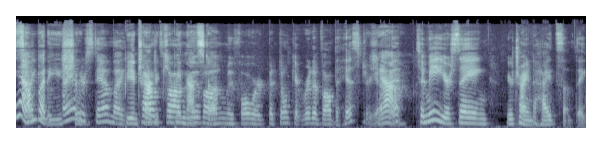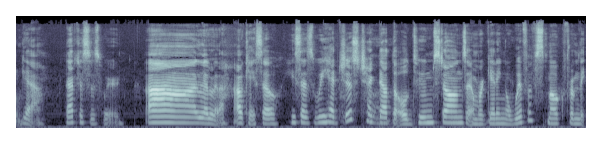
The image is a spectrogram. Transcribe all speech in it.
Yeah, I can- somebody I, should. understand, like be in charge of keeping gone, that move stuff. on, move forward, but don't get rid of all the history. Yeah. To me, you're saying you're trying to hide something. Yeah, that just is weird. Uh, la, la, la. okay, so he says we had just checked out the old tombstones and we're getting a whiff of smoke from the.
